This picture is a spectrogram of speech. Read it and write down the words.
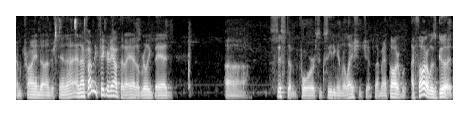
I'm trying to understand that. And I finally figured out that I had a really bad uh, system for succeeding in relationships. I mean, I thought it, I thought it was good,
